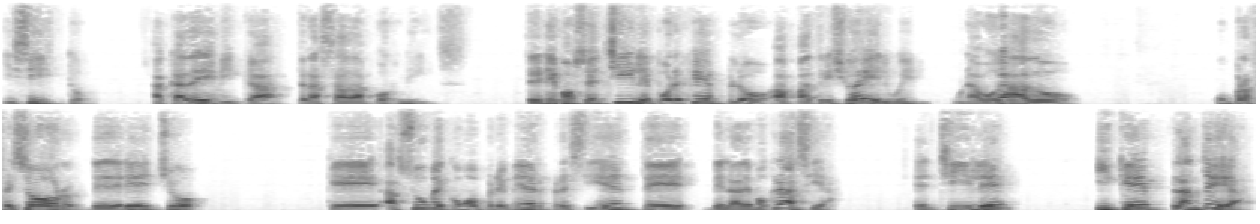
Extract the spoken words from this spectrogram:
insisto, académica trazada por Linz. Tenemos en Chile, por ejemplo, a Patricio Aylwin, un abogado, un profesor de Derecho que asume como primer presidente de la democracia en Chile y que plantea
